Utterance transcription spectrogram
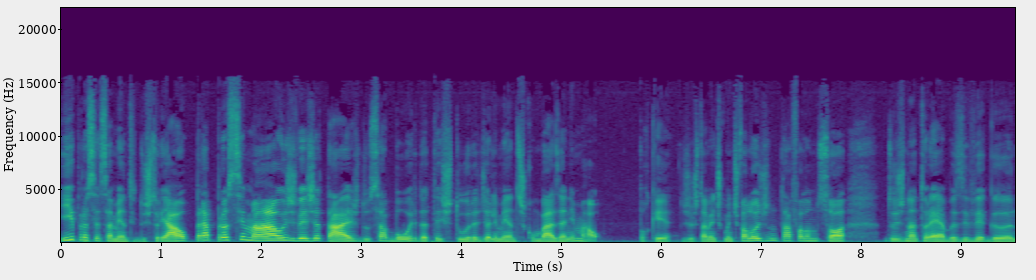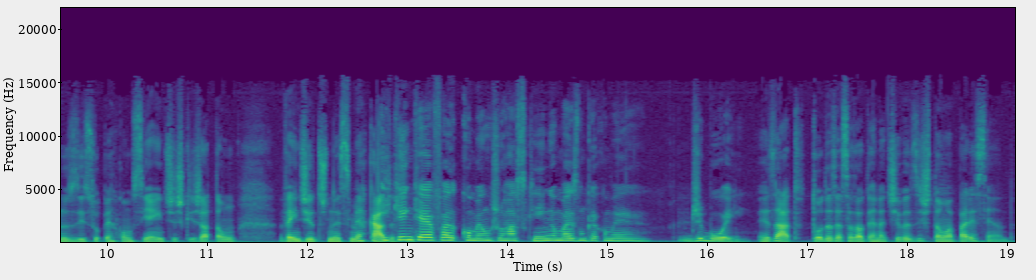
e processamento industrial para aproximar os vegetais do sabor e da textura de alimentos com base animal. Porque, justamente como a gente falou, a gente não está falando só dos naturebas e veganos e super conscientes que já estão vendidos nesse mercado. E quem quer comer um churrasquinho, mas não quer comer de boi. Exato. Todas essas alternativas estão aparecendo.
